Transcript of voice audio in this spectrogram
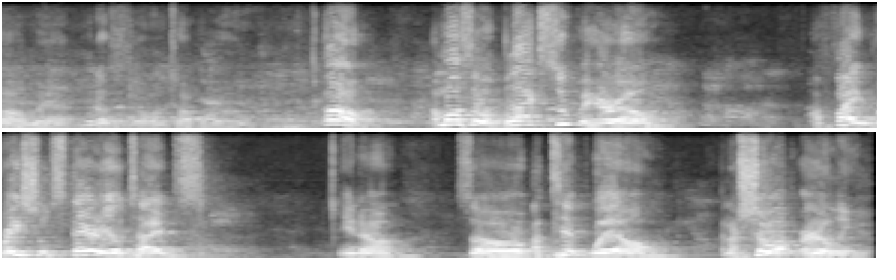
Oh man, what else do I want to talk about? Oh, I'm also a black superhero. I fight racial stereotypes, you know. So I tip well and I show up early.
